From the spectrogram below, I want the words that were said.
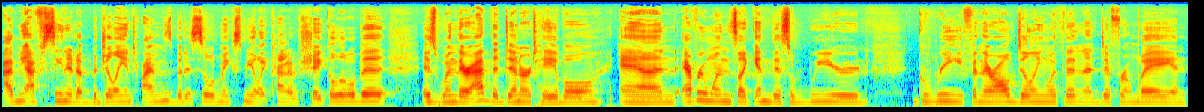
I mean I've seen it a bajillion times, but it still makes me like kind of shake a little bit. Is when they're at the dinner table and everyone's like in this weird grief and they're all dealing with it in a different way and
